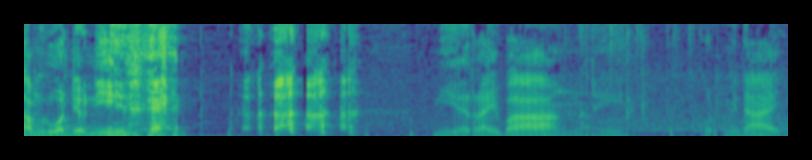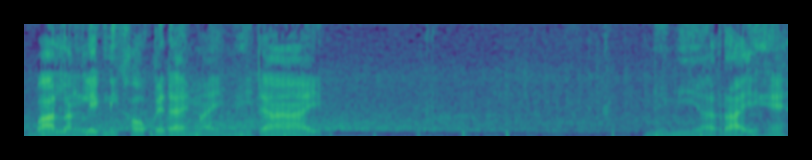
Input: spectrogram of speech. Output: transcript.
สำรวจเดี๋ยวนี้ มีอะไรบ้างไหน กดไม่ได้บ้านหลังเล็กนี่เข้าไปได้ไหมไม่ได้ ไม่มีอะไรแฮะ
